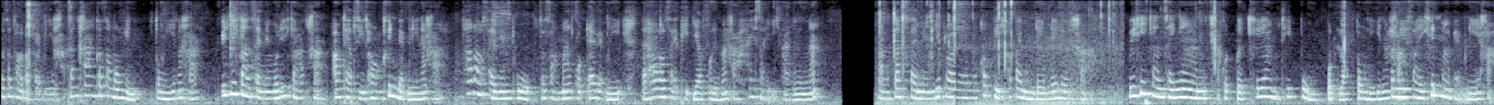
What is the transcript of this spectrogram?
ก็จะถอดออกแบบนี้ค่ะ ด้านข้างก็จะมองเห็นตรงนี้นะคะ วิธีการใส่เมมโมรี่การ์ดค่ะ เอาแถบสีทองขึ้นแบบนี้นะคะ ถ้าเราใส่เมมถูกจะสามารถกดได้แบบนี้ แต่ถ้าเราใส่ผิดอย่าฝืนนะคะ ให้ใส่อีกฝั่งหนึ่งนะ ลังจากใส่เมนเรียบร้อยแล้วเราก็ปิดเข้าไปเหมือนเดิมได้เลยค่ะ วิธีการใช้งานค่ะ กดเปิดเครื่องที่ปุ่มปลดล็อกตรงนี้นะคะจะมีไฟขึ้นมาแบบนี้ค่ะ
